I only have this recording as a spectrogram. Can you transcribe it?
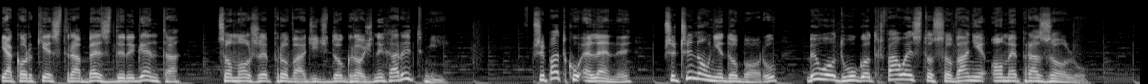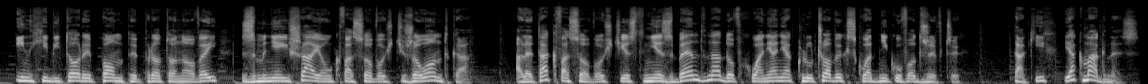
jak orkiestra bez dyrygenta, co może prowadzić do groźnych arytmii. W przypadku Eleny przyczyną niedoboru było długotrwałe stosowanie omeprazolu. Inhibitory pompy protonowej zmniejszają kwasowość żołądka, ale ta kwasowość jest niezbędna do wchłaniania kluczowych składników odżywczych, takich jak magnez.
